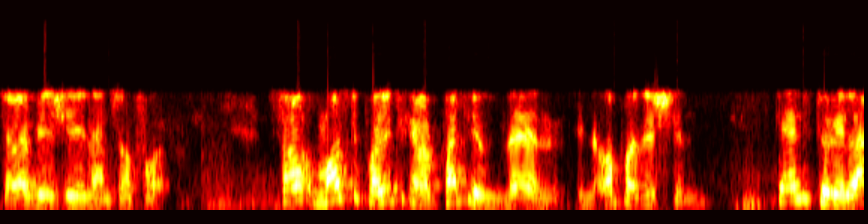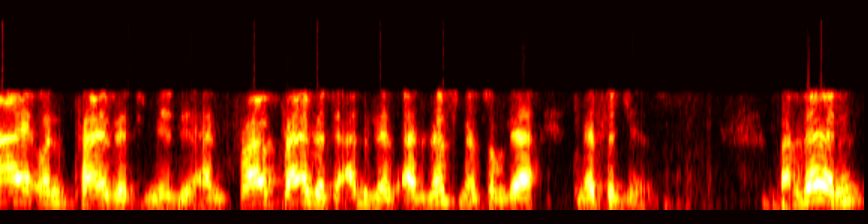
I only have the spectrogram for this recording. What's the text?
television, and so forth. So most political parties then in opposition tend to rely on private media and private advertisements of their messages. But then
